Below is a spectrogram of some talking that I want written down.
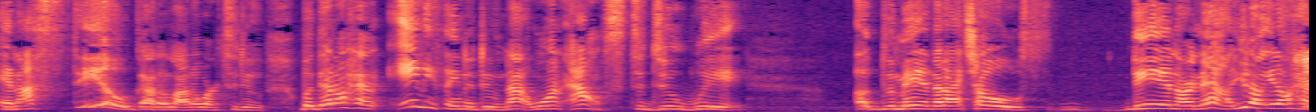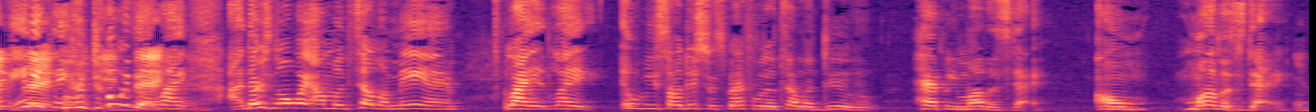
and i still got a lot of work to do. But that don't have anything to do not one ounce to do with uh, the man that i chose then or now. You know it don't have Exactly, anything to do with that. Like. I, there's no way i'm gonna tell a man like like it would be so disrespectful to tell a dude happy mother's day on mother's day. Think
